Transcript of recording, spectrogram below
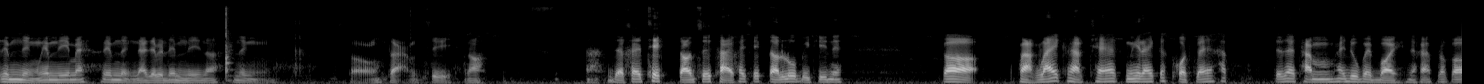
เล่มหนึ่งเล่มนี้ไหมเล่มหนึ่งน่าจะเป็นเล่มนี้เนาะหนึ่งสองสามสี่เนาะเดี๋ยวค่อยเช็คตอนซื้อขายค่อยเช็คตอนรูปอีกทีนึงก็ฝากไลค์ฝากแชร์มีอะไรก็กดไว้ครับ จะได้ทำให้ดูบ่อยๆนะครับ แล้วก็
